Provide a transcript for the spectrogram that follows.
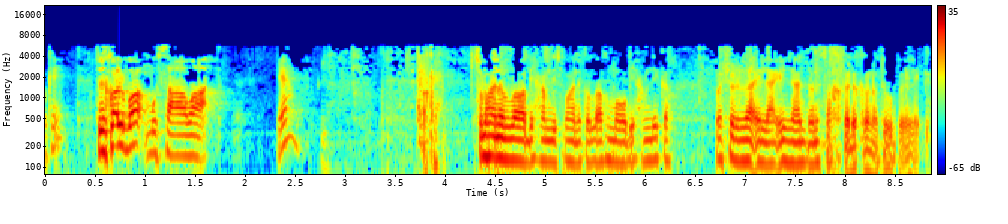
Okay? So it's called what? Musawat. Yeah? Okay. سبحان الله بحمده سبحانك اللهم وبحمدك واشهد ان لا اله الا انت نستغفرك ونتوب اليك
